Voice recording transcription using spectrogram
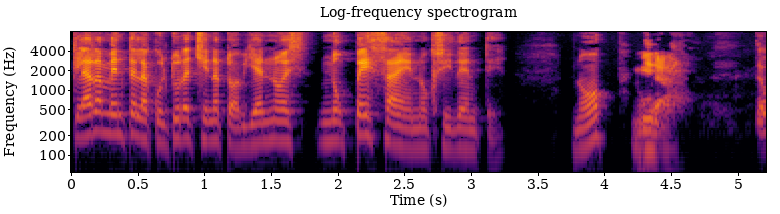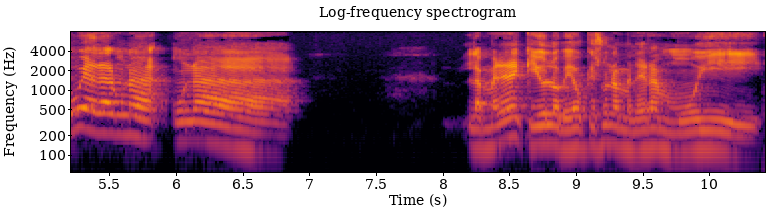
Claramente la cultura china todavía no es, no pesa en Occidente, ¿no? Mira, te voy a dar una, una, la manera en que yo lo veo, que es una manera muy,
